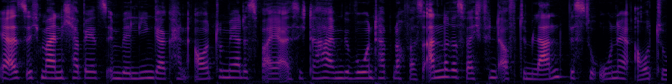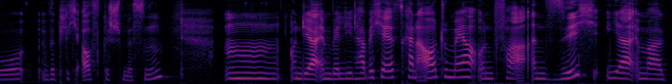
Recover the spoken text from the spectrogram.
Ja, also ich meine, ich habe jetzt in Berlin gar kein Auto mehr. Das war ja, als ich daheim gewohnt habe, noch was anderes, weil ich finde, auf dem Land bist du ohne Auto wirklich aufgeschmissen. Mm, und ja, in Berlin habe ich ja jetzt kein Auto mehr und fahre an sich ja immer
